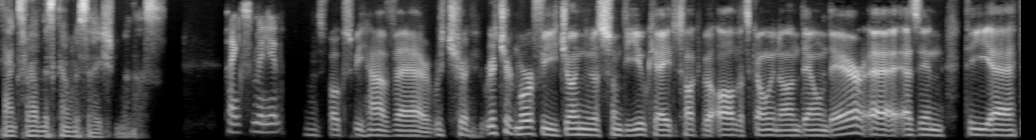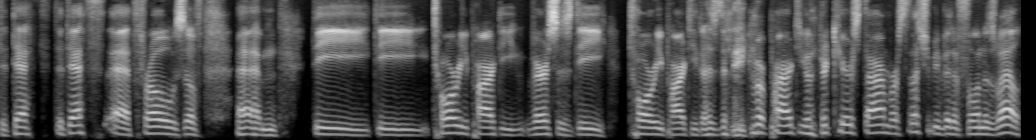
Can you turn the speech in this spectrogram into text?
Thanks for having this conversation with us. Thanks a million. Yes, folks, we have uh, Richard Richard Murphy joining us from the UK to talk about all that's going on down there, uh, as in the uh, the death the death uh, throes of um, the the Tory party versus the Tory party that is the Labour Party under Keir Starmer. So that should be a bit of fun as well.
